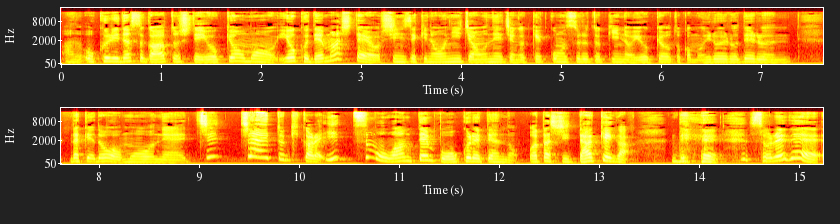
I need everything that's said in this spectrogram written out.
あの、送り出す側として余興もよく出ましたよ。親戚のお兄ちゃんお姉ちゃんが結婚する時の余興とかもいろいろ出るんだけど、もうね、ちっちゃい時からいつもワンテンポ遅れてんの。私だけが。で、それで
